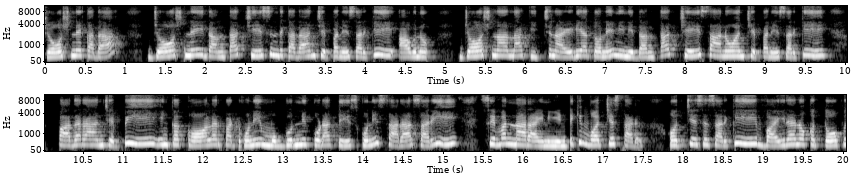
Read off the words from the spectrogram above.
జోష్నే కదా? జోష్నే ఇదంతా చేసింది కదా అని చెప్పనేసరికి అవును. జోష్న నాకు ఇచ్చిన ఐడియాతోనే నేను ఇదంతా చేశాను అని చెప్పనేసరికి పదరా అని చెప్పి ఇంకా కాలర్ పట్టుకుని ముగ్గురిని కూడా తీసుకుని సరాసరి శివన్నారాయణ ఇంటికి వచ్చేస్తాడు. వచ్చేసేసరికి వైరాను ఒక తోపు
